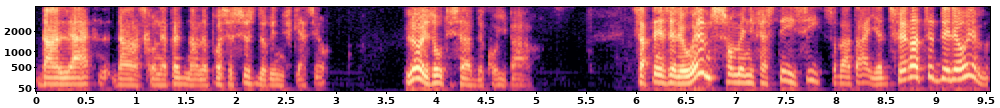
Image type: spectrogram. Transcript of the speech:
dans ce qu'on appelle dans le processus de réunification. Là, les autres, ils savent de quoi ils parlent. Certains Elohim se sont manifestés ici, sur la Terre. Il y a différents types d'Elohim.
